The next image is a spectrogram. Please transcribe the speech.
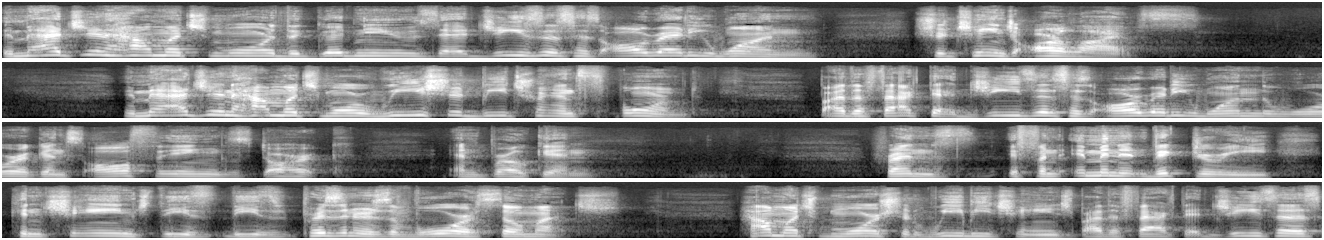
imagine how much more the good news that Jesus has already won should change our lives. Imagine how much more we should be transformed by the fact that Jesus has already won the war against all things dark and broken. Friends, if an imminent victory can change these, these prisoners of war so much, how much more should we be changed by the fact that Jesus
